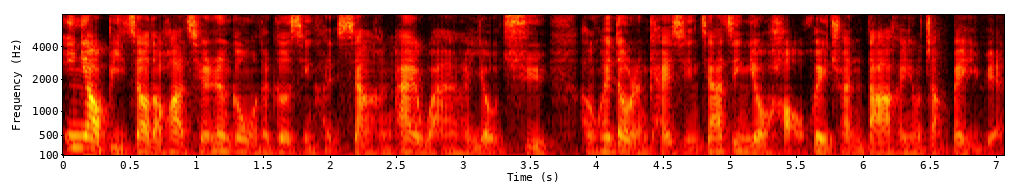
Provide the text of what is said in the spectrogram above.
硬要比较的话，前任跟我的个性很像，很爱玩，很有趣，很会逗人开心，家境又好，会穿搭，很有长辈缘。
